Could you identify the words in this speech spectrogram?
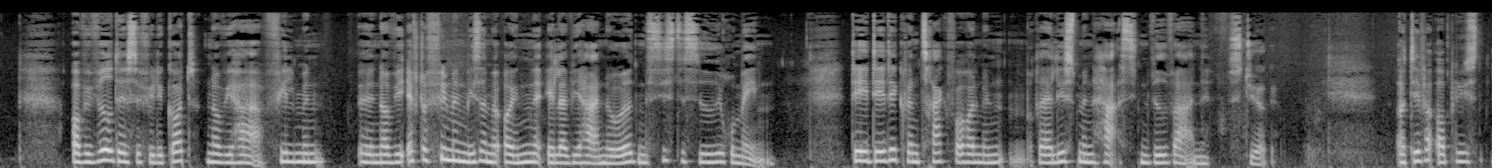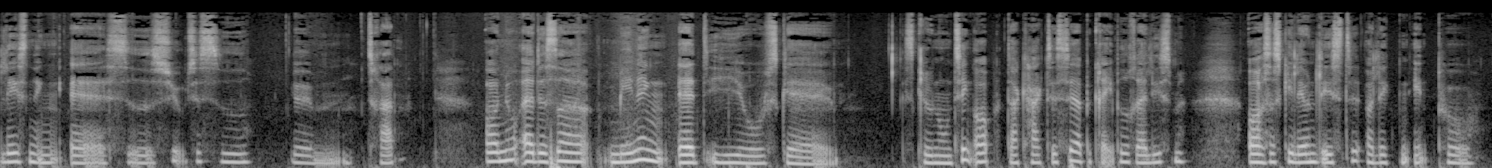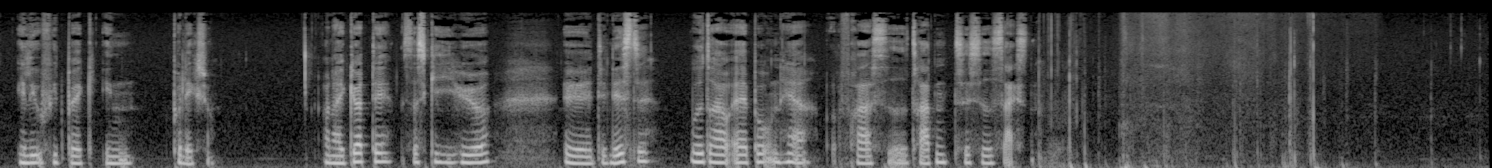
Og vi ved det selvfølgelig godt, når vi har filmen, øh, når vi efter filmen misser med øjnene, eller vi har nået den sidste side i romanen. Det er dette kontraktforhold mellem realismen har sin vedvarende styrke. Og det var oplæsningen læsningen af side 7 til side øhm, 13. Og nu er det så meningen, at I jo skal skrive nogle ting op, der karakteriserer begrebet realisme, og så skal I lave en liste og lægge den ind på elevfeedback ind på lektion. Og når I gjort det, så skal I høre øh, det næste uddrag af bogen her fra side 13 til side 16.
